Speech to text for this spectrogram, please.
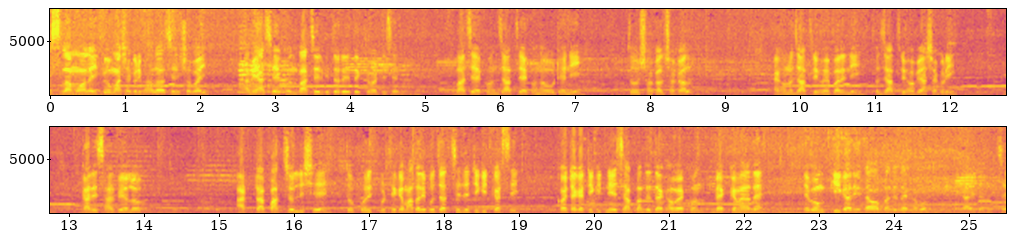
আসসালামু আলাইকুম, আশা করি ভালো আছেন সবাই। আমি আছি এখন বাসের ভিতরে, দেখতে পারতেছেন। বাসে এখন যাত্রী এখনও ওঠেনি, তো সকাল সকাল এখনও যাত্রী হয়ে পারেনি, তো যাত্রী হবে আশা করি। গাড়ির সার্ভে হলো আটটা পাঁচচল্লিশে, তো ফরিদপুর থেকে মাদারীপুর যাচ্ছে যে টিকিট কাটছি। কয় টাকা টিকিট নিয়েছে আপনাদের দেখাবো এখন ব্যাক ক্যামেরা দেয় এবং কি গাড়ি তাও আপনাদের দেখাবো। গাড়িটা হচ্ছে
